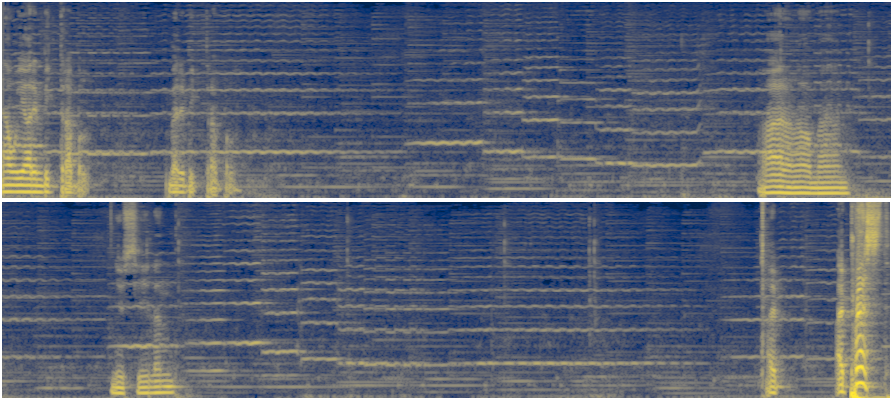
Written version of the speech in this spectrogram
Now we are in big trouble. Very big trouble. I don't know, man. New Zealand. I I pressed!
